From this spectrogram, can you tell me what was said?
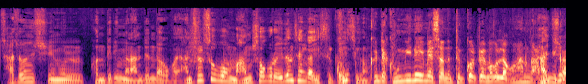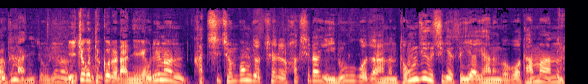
자존심을 건드리면 안 된다고 봐요. 안철수 후보 마음속으로 이런 생각이 있을 거예요, 지금. 근데 국민의힘에서는 등골 빼먹으려고 하는 거 아니, 아닙니까? 지금 우리는 아니죠. 우리는 이쪽은 등골은 아니에요? 우리는 같이 정권 교체를 확실하게 이루고자 하는 동지 의식에서 이야기하는 거고 다만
